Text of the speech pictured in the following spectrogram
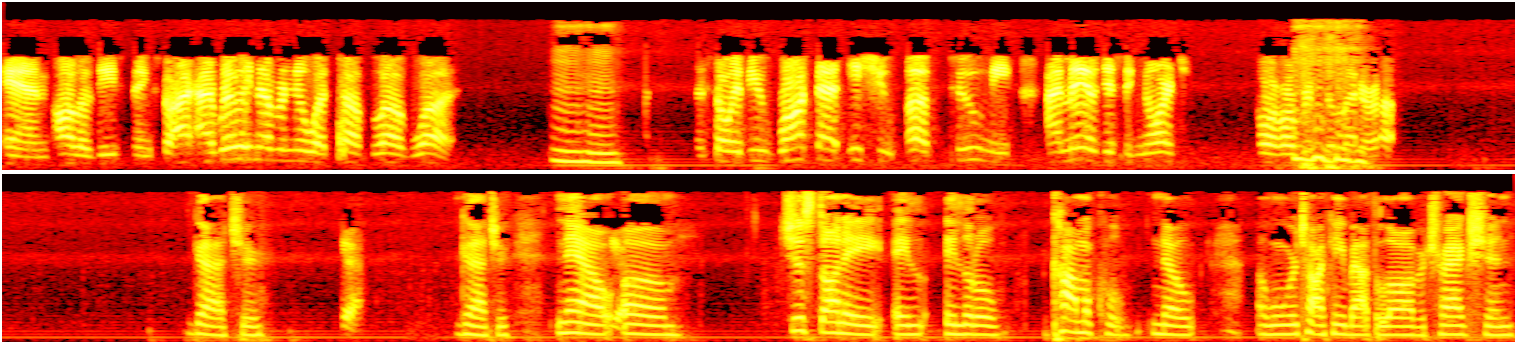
and all of these things. So I, I really never knew what tough love was. Mm-hmm. And so if you brought that issue up to me, I may have just ignored you or, or ripped the letter up. Got you. Yeah. Got you. Now, yeah. um, just on a, a, a little comical note, uh, when we're talking about the law of attraction,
